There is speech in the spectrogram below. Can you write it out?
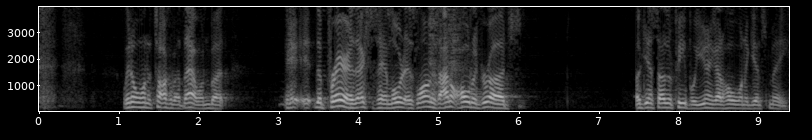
we don't want to talk about that one, but it, the prayer is actually saying, Lord, as long as I don't hold a grudge against other people, you ain't got to hold one against me.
